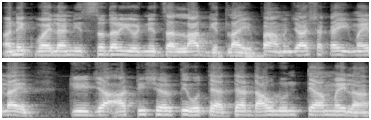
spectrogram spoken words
अनेक महिलांनी सदर योजनेचा लाभ घेतला आहे. पहा म्हणजे अशा काही महिला आहेत की ज्या अटी शर्ती होत्या त्या डावलून त्या महिला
